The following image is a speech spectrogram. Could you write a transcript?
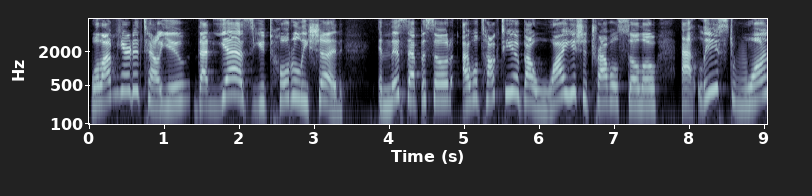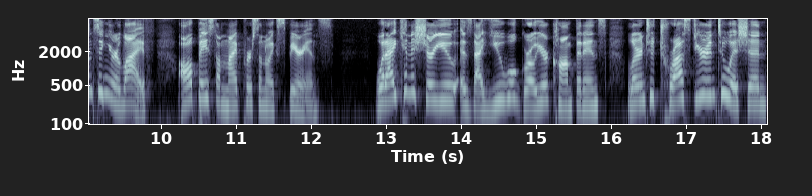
well, I'm here to tell you that yes, you totally should. In this episode, I will talk to you about why you should travel solo at least once in your life, all based on my personal experience. What I can assure you is that you will grow your confidence, learn to trust your intuition,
